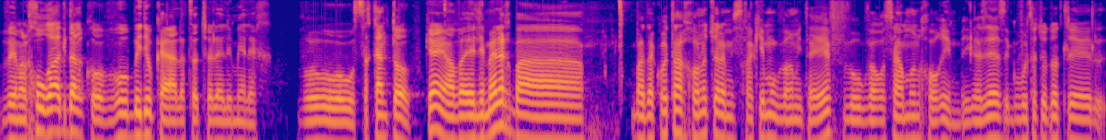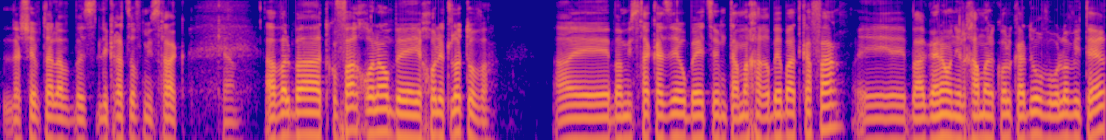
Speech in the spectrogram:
והם הלכו רק דרכו, והוא בדיוק היה על הצד של אלימלך. והוא שחקן טוב. כן, אבל אלימלך ב... בדקות האחרונות של המשחקים הוא כבר מתעייף, והוא כבר עושה המון חורים. בגלל זה זה קבוצות יודעות ל- לשבת עליו לקראת סוף משחק. כן. אבל בתקופה האחרונה הוא ביכולת לא טובה. אה, במשחק הזה הוא בעצם תמך הרבה בהתקפה, אה, בהגנה הוא נלחם על כל כדור והוא לא ויתר.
